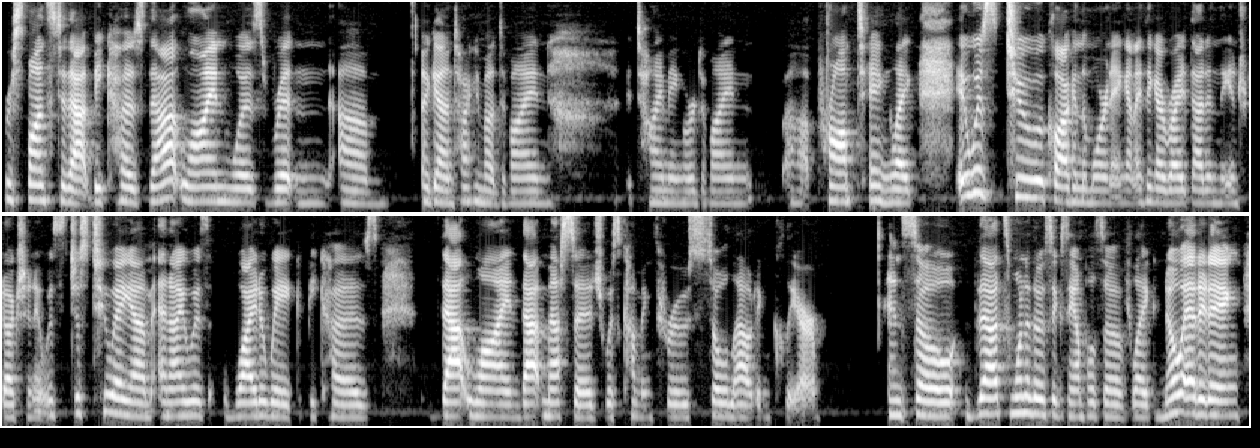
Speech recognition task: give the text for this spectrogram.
response to that because that line was written, um, again, talking about divine timing or divine uh, prompting. Like it was two o'clock in the morning. And I think I write that in the introduction. It was just 2 a.m. And I was wide awake because that line, that message was coming through so loud and clear and so that's one of those examples of like no editing.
